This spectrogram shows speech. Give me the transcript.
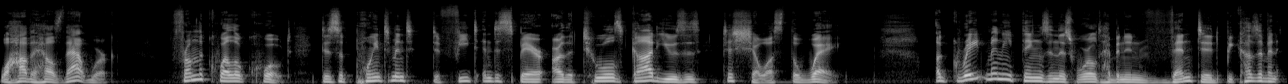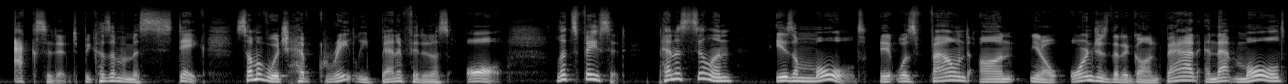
Well, how the hell's that work? From the Coelho quote Disappointment, defeat, and despair are the tools God uses to show us the way. A great many things in this world have been invented because of an accident, because of a mistake, some of which have greatly benefited us all. Let's face it, penicillin is a mold. It was found on, you know, oranges that had gone bad, and that mold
